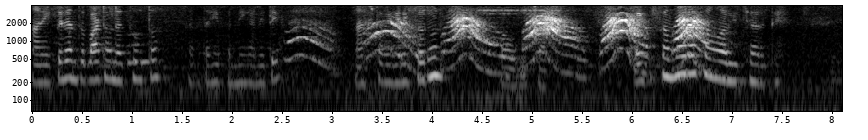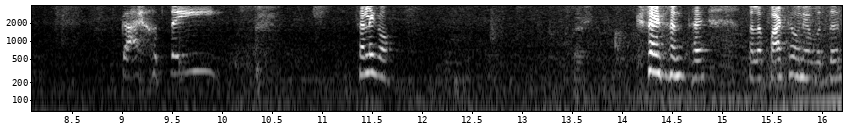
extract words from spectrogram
आणि एकदा त्यांचं पाठवण्याचं होतं. तर आता हे पण निघाले ते. नाश्ता वगैरे करून पाहू विचार एक समोरासमोर विचारते. काय होतंय? चालेल का हो? काय म्हणताय? मला पाठवण्याबद्दल.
